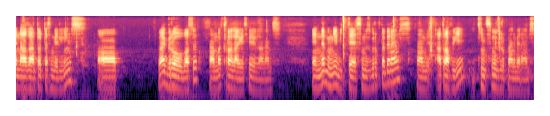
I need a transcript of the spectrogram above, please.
Endi hozir to'rttasini belgilaymiz. Hop. Va grow bosib hamda qirralarigacha belgilab olamiz endi bunga bitta smooth gruppa beramiz. Atrofiga ikkinchi smooth gruppani beramiz.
